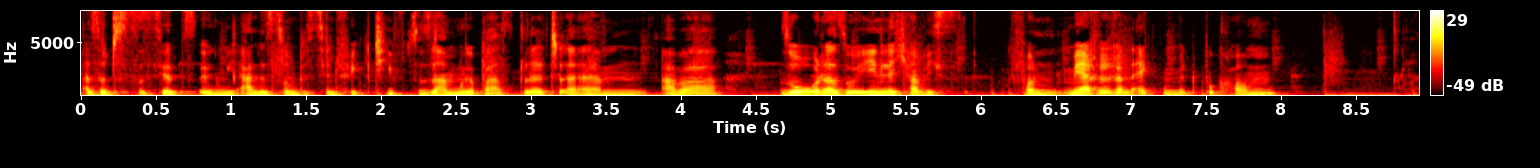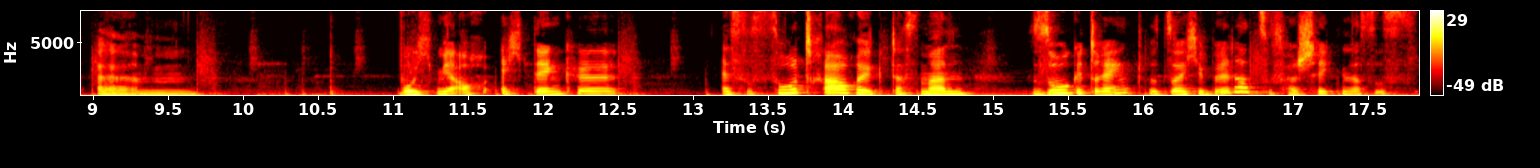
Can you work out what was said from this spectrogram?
also das ist jetzt irgendwie alles so ein bisschen fiktiv zusammengebastelt, ähm, aber so oder so ähnlich habe ich es von mehreren Ecken mitbekommen. Ähm, wo ich mir auch echt denke, es ist so traurig, dass man so gedrängt wird, solche Bilder zu verschicken. Das ist,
